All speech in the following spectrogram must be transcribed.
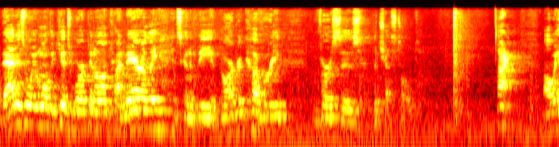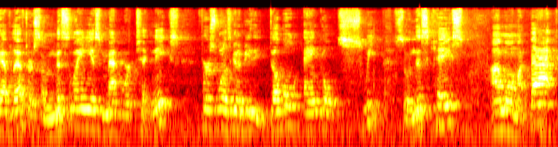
That is what we want the kids working on primarily. It's going to be a guard recovery versus the chest hold. All right, all we have left are some miscellaneous mat work techniques. First one is going to be the double ankle sweep. So in this case, I'm on my back,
